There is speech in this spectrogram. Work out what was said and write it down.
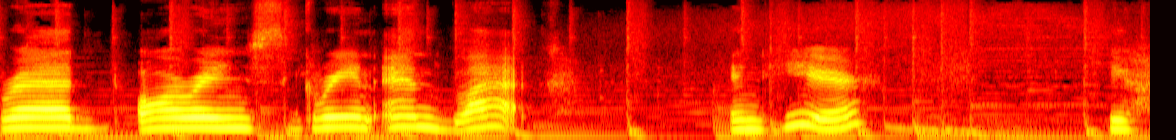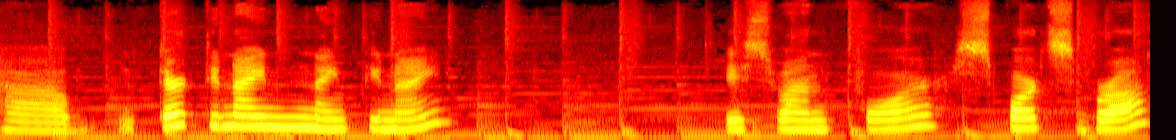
red orange green and black. In here you have 39.99 this one for sports bra.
